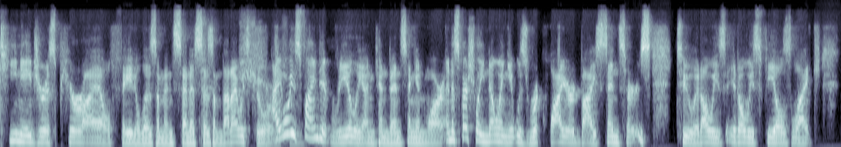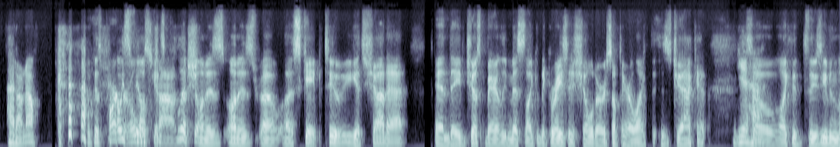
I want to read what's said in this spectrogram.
teenagerous puerile fatalism and cynicism that i was sure I always find it really unconvincing in noir, and especially knowing it was required by censors too. It always it always feels like I don't know. because Parker almost feels gets childish. clipped on his on his uh, escape too. He gets shot at, and they just barely miss, like they graze his shoulder or something, or like his jacket. Yeah, So like it's- there's even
